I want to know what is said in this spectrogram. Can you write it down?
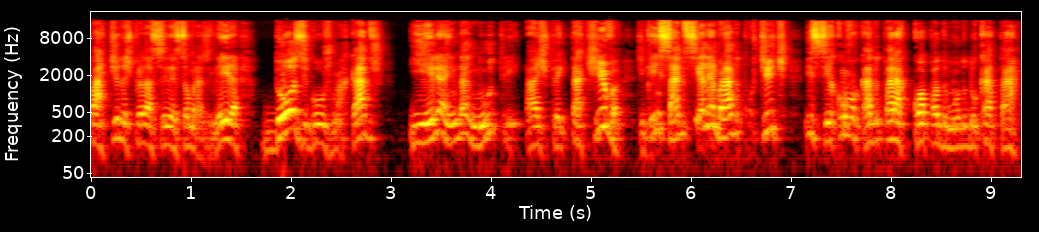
partidas pela seleção brasileira, 12 gols marcados, e ele ainda nutre a expectativa de quem sabe ser lembrado por Tite e ser convocado para a Copa do Mundo do Catar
